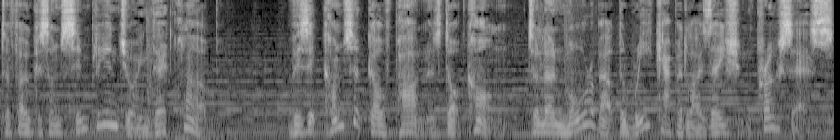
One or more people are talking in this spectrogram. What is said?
to focus on simply enjoying their club. Visit concertgolfpartners.com to learn more about the recapitalization process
